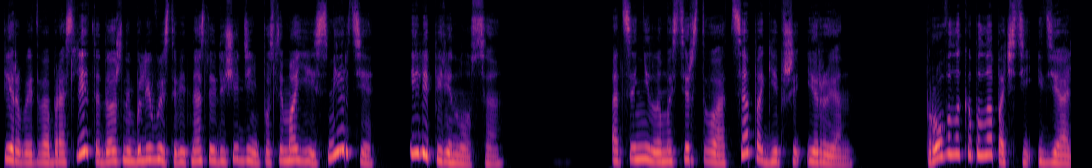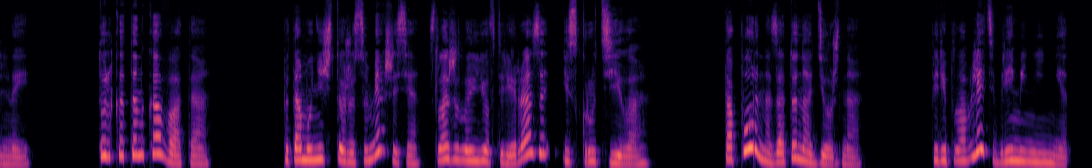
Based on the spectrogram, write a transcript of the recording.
Первые два браслета должны были выставить на следующий день после моей смерти или переноса. Оценила мастерство отца погибшей Ирен. Проволока была почти идеальной. Только тонковата. Потому, ничтоже сумявшися, сложила ее в три раза и скрутила. Топорно, зато надежно. Переплавлять времени нет.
